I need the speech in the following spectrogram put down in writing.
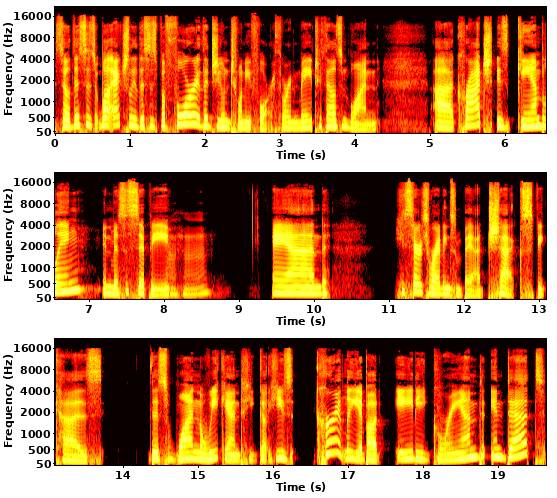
So this is, well, actually, this is before the June 24th. We're in May 2001. Uh, Crotch is gambling in Mississippi Mm-hmm. and he starts writing some bad checks because this one weekend he go, he's currently about 80 grand in debt.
